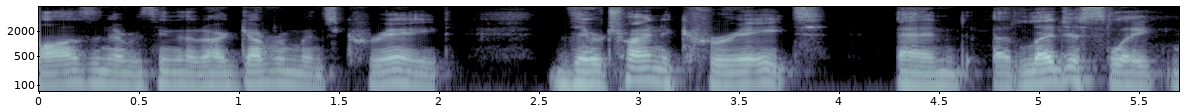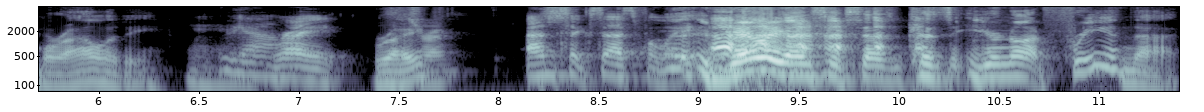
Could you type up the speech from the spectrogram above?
laws and everything that our governments create, they're trying to create and uh, legislate morality, Mhm. Yeah. Right. right? That's right. Unsuccessfully. Very unsuccessful because you're not free in that.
